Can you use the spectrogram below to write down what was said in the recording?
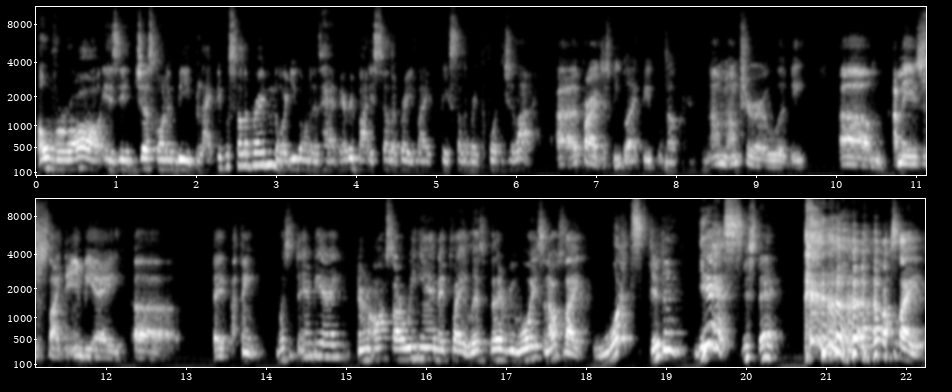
overall, is it just going to be Black people celebrating, or are you going to have everybody celebrate like they celebrate the Fourth of July? Uh, it'd probably just be black people. Okay. I'm, I'm sure it would be. Um, I mean, it's just like the NBA. Uh, they, I think, was it the NBA during All Star Weekend? They played "Lift Every Voice," and I was like, "What? Did they? Yes!" Missed that. I was like,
